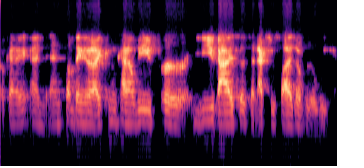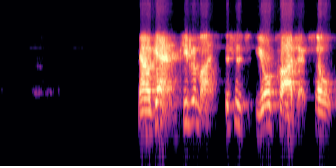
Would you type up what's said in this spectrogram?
Okay, and, and something that I can kind of leave for you guys as an exercise over the weekend. Now, again, keep in mind, this is your project. So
